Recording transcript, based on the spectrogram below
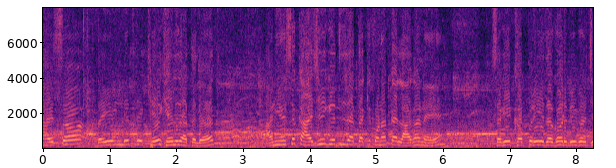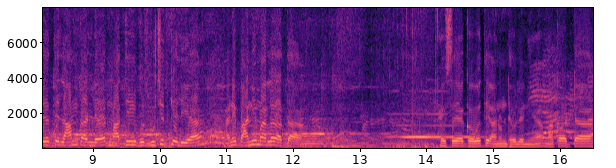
आता दहीहंडीतले खेळ खेळले जातले आहेत. आणि हैसं काळजी घेतली जाता की कोणाक काय लागा नये. सगळी खपरी दगड बिगड जे ते लांब काढले आहेत माती भुसभुशीत केली आहे आणि पाणी मारलं जाता. हैसं या गवते आणून ठेवले नाही आहे. माका वाटतं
